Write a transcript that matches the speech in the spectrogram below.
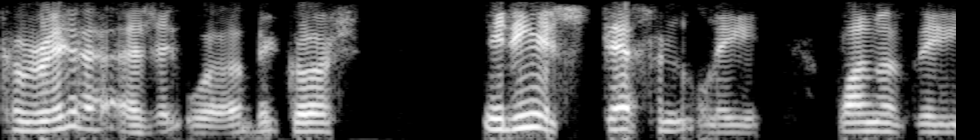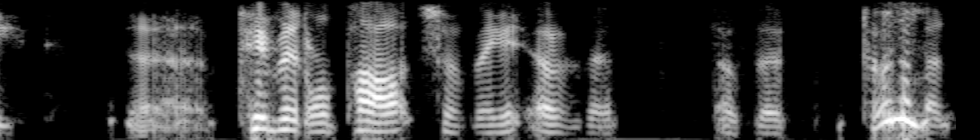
career, as it were, because it is definitely one of the uh, pivotal parts of the of the of the tournament,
